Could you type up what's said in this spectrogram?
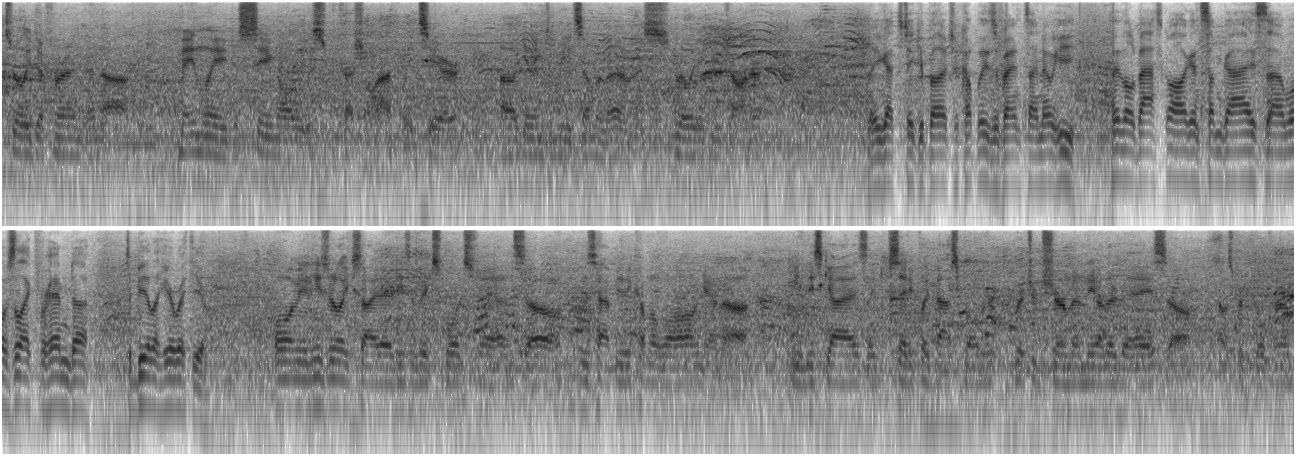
It's really different, and uh, mainly just seeing all these professional athletes here, uh, getting to meet some of them is really a huge honor. Now you got to take your brother to a couple of these events. I know he played a little basketball against some guys. Uh, what was it like for him to, to be able to here with you? Well, I mean, he's really excited. He's a big sports fan, so he's happy to come along and uh, meet these guys. Like you said, he played basketball with Richard Sherman the other day, so that was pretty cool for him.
